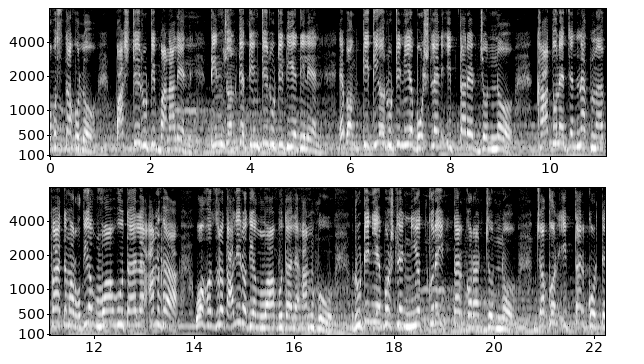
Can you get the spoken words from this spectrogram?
অবস্থা হলো। পাঁচটি রুটি বানালেন, তিনজনকে তিনটি রুটি দিয়ে দিলেন এবং তৃতীয় রুটি নিয়ে বসলেন ইফতারের জন্য। খাতুনে জান্নাত ফাতেমা রাদিয়াল্লাহু তাআলা আনহা ও হযরত আলী রাদিয়াল্লাহু তাআলা আনহু। রুটি নিয়ে বসলেন নিয়ত করে ইফতার করার জন্য। যখন ইফতার করতে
